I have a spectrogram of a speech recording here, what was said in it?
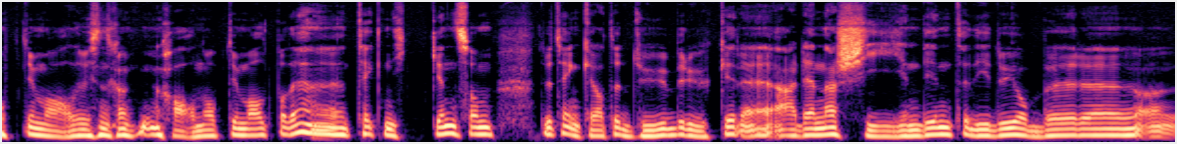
optimale, hvis en kan ha noe optimalt på det, eh, teknikken som du tenker at du bruker, eh, er det energien din til de du jobber, eh,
